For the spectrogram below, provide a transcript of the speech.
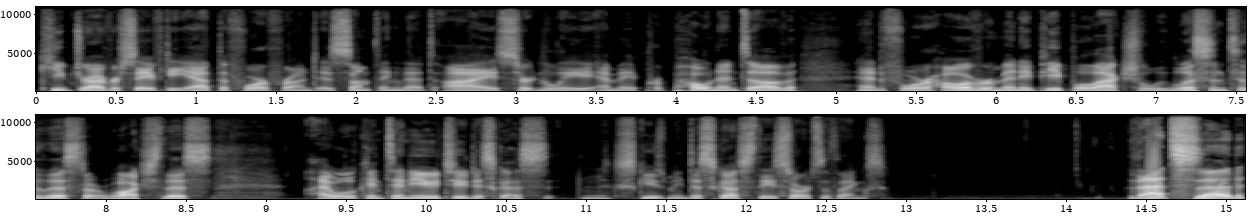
keep driver safety at the forefront is something that I certainly am a proponent of. And for however many people actually listen to this or watch this, I will continue to discuss, excuse me, discuss these sorts of things. That said,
